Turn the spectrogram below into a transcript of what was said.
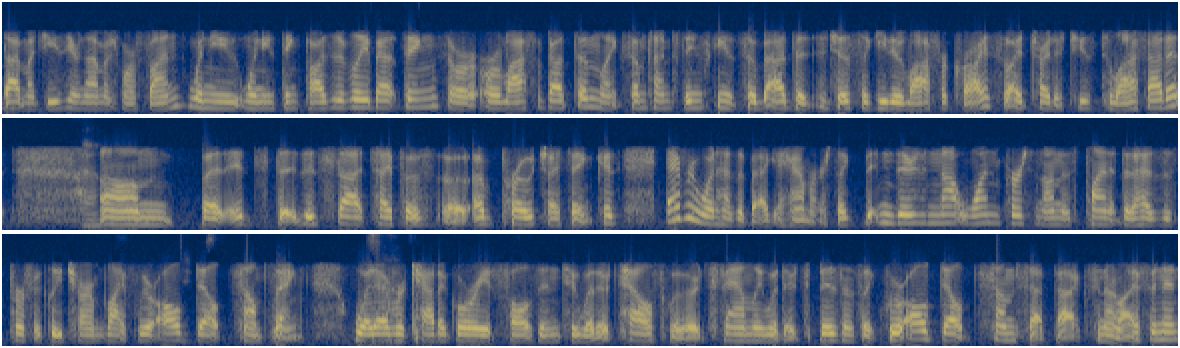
that much easier and that much more fun when you when you think positively about things or or laugh about them. Like sometimes things can get so bad that it's just like either laugh or cry. So I try to choose to laugh at it. Yeah. Um, but it's the, it's that type of uh, approach I think because everyone has a bag of hammers. Like there's not one person on this planet that has this perfectly charmed life. We're all dealt something, whatever category it falls into, whether it's health, whether it's family, whether it's business. Like we're all dealt some setbacks in our life, and then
